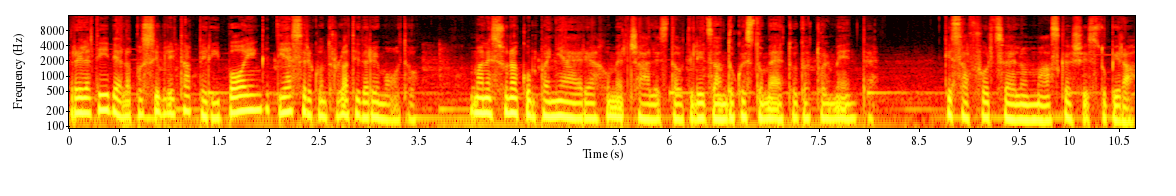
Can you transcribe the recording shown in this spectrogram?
relative alla possibilità per i Boeing di essere controllati da remoto, ma nessuna compagnia aerea commerciale sta utilizzando questo metodo attualmente. Chissà, forse Elon Musk ci stupirà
